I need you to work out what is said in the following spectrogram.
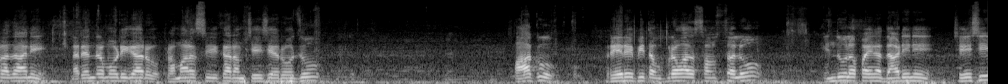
ప్రధాని నరేంద్ర మోడీ గారు ప్రమాణ స్వీకారం చేసే రోజు పాకు ప్రేరేపిత ఉగ్రవాద సంస్థలు హిందువులపైన దాడిని చేసి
